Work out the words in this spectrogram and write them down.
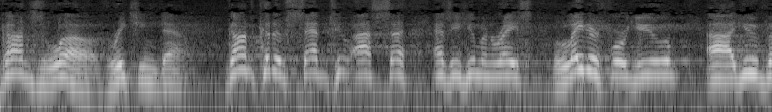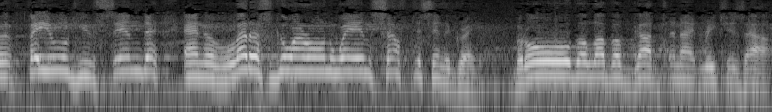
God's love reaching down. God could have said to us uh, as a human race, later for you, uh, you've uh, failed, you've sinned, and let us go our own way and self disintegrate. But oh, the love of God tonight reaches out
